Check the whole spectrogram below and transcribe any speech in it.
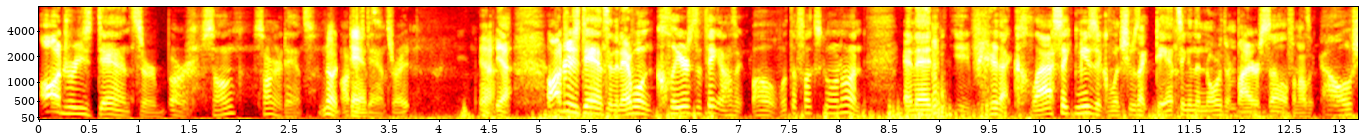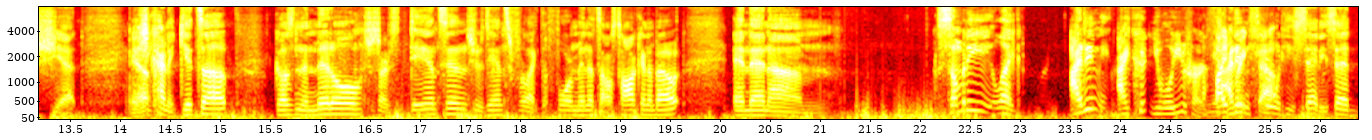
Audrey's Dance, or, or song? Song or dance? No, Audrey's dance. Dance, right? Yeah. Yeah, Audrey's dance, and then everyone clears the thing. I was like, "Oh, what the fuck's going on?" And then you hear that classic music when she was like dancing in the northern by herself, and I was like, "Oh shit!" And Yep. she kind of gets up, goes in the middle, she starts dancing. She was dancing for like the four minutes I was talking about, and then um, somebody like I didn't, I could, you well, you heard me. I didn't hear out. what he said. He said,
